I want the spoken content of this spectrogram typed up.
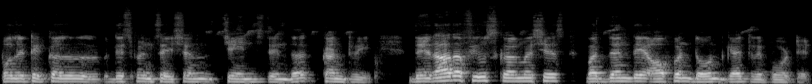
political dispensation changed in the country. There are a few skirmishes, but then they often don't get reported.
